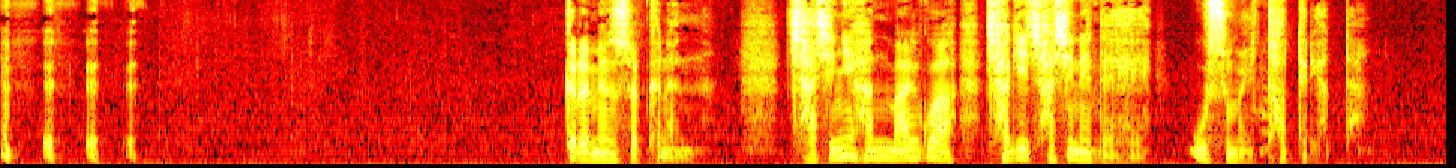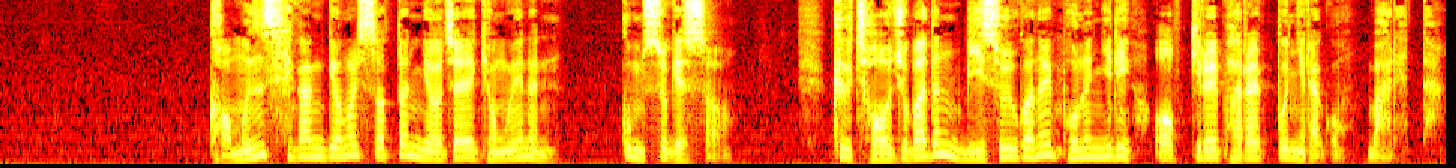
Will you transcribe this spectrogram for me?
그러면서 그는 자신이 한 말과 자기 자신에 대해 웃음을 터뜨렸다. 검은 색안경을 썼던 여자의 경우에는 꿈속에서 그 저주받은 미술관을 보는 일이 없기를 바랄 뿐이라고 말했다.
